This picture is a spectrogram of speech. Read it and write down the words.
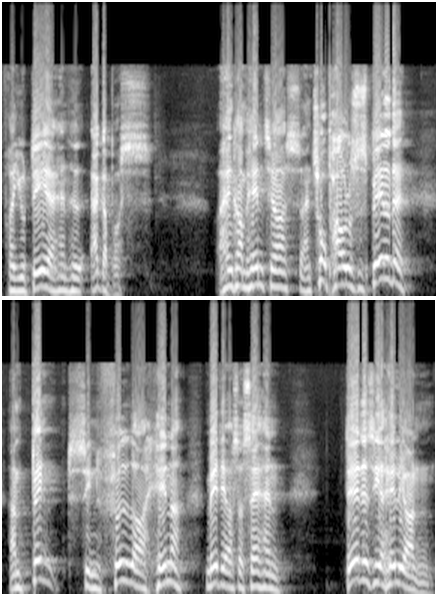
fra Judæa, han hed Agabus. Og han kom hen til os, og han tog Paulus' bælte, han bændt sine fødder og hænder med det, og så sagde han, dette siger Helligånden,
